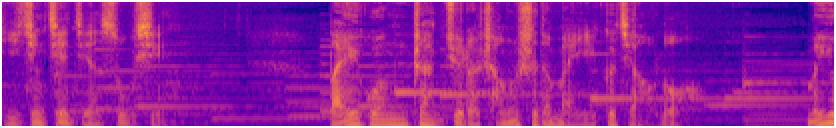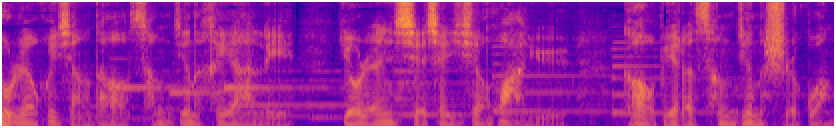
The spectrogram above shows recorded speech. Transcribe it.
已经渐渐苏醒，白光占据了城市的每一个角落，没有人会想到曾经的黑暗里，有人写下一些话语，告别了曾经的时光。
